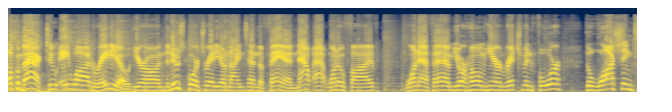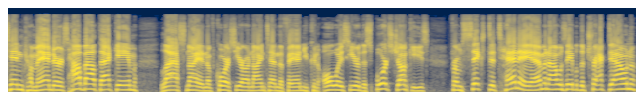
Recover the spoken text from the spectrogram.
Welcome back to Awadd Radio here on the new Sports Radio 910 The Fan, now at 105 1 FM. Your home here in Richmond for the Washington Commanders. How about that game last night? And of course, here on 910 The Fan, you can always hear the Sports Junkies from 6 to 10 a.m. And I was able to track down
